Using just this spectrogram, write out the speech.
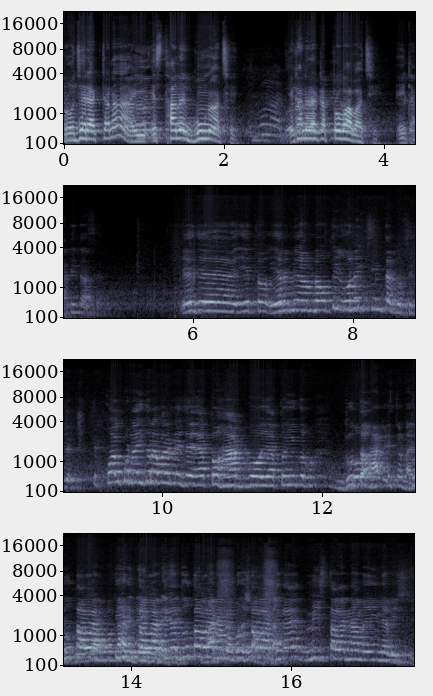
ব্রজের একটা না এই স্থানের গুণ আছে। এখানের একটা প্রভাব আছে এইটা এই যে এ তো এর নিয়ে আমরা অতি অনেক চিন্তা করছি যে কল্পনাই করা পারি না যে এত হাঁটবো এত ই করব। দুতলা তিনতলা। থেকে দুতলা নামে দুতলা। থেকে নামে এই না বেশি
